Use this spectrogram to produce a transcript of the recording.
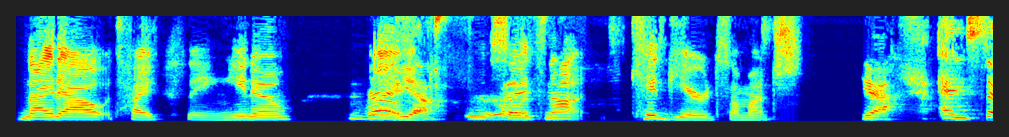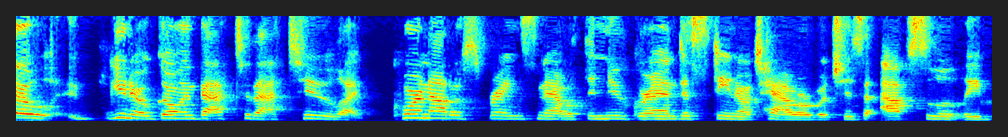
night out type thing, you know? Right. Um, yeah. Absolutely. So it's not kid geared so much. Yeah. And so, you know, going back to that too, like Coronado Springs now with the new Gran Destino Tower, which is absolutely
